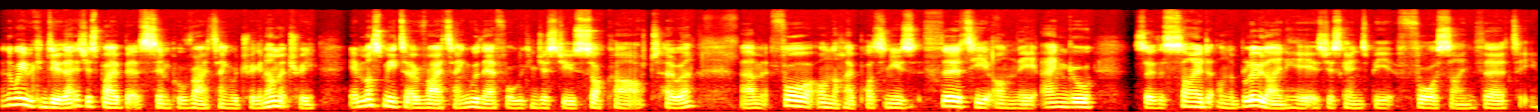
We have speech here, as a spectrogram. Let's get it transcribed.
And the way we can do that is just by a bit of simple right angle trigonometry. It must meet at a right angle, therefore we can just use SOHCAHTOA. or TOA. Um, 4 on the hypotenuse, 30 on the angle, so the side on the blue line here is just going to be 4 sine 30.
